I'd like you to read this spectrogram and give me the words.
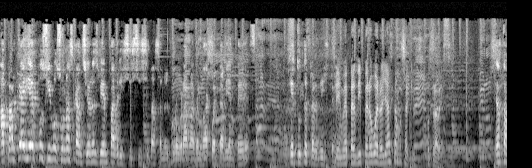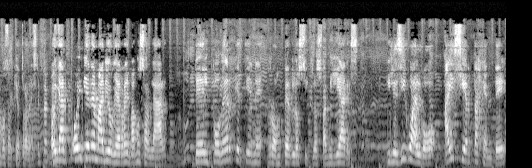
Aparte, ayer pusimos unas canciones bien padricísimas en el programa, ¿verdad? Cuenta bien, Que tú te perdiste. Sí, me perdí, pero bueno, ya estamos aquí otra vez. Ya estamos aquí otra vez. Oigan, hoy viene Mario Guerra y vamos a hablar del poder que tiene romper los ciclos familiares. Y les digo algo, hay cierta gente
